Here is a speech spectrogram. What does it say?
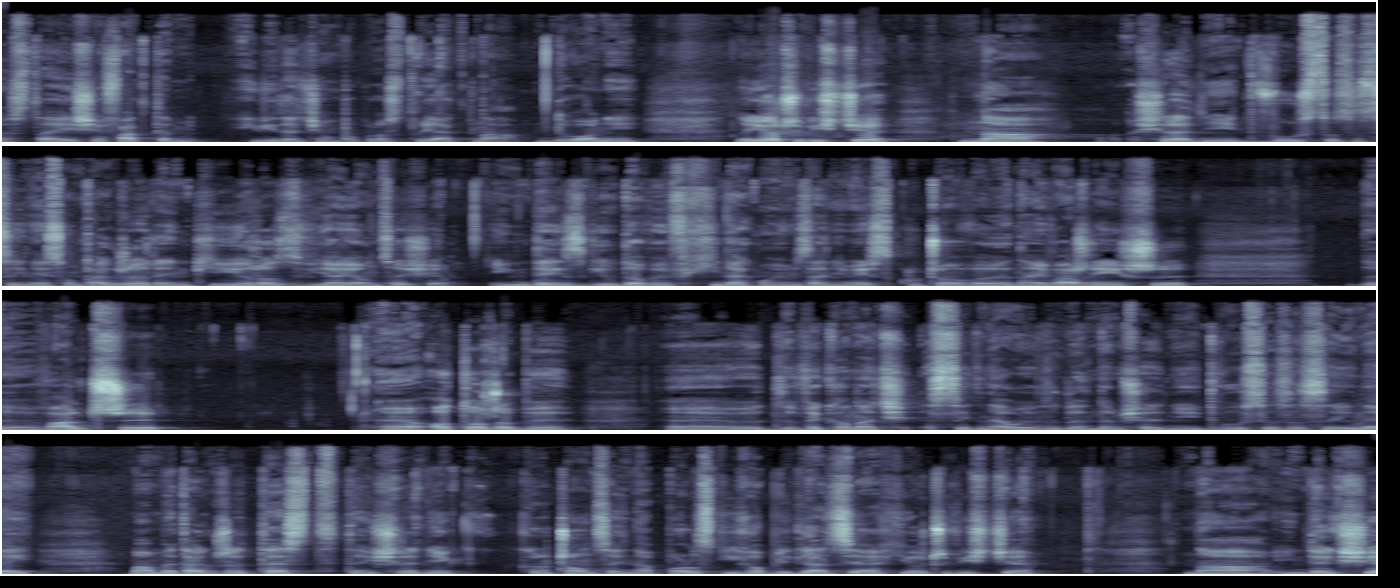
e, staje się faktem i widać ją po prostu jak na dłoni. No i oczywiście na średniej 200-sesyjnej są także rynki rozwijające się. Indeks giełdowy w Chinach moim zdaniem jest kluczowy, najważniejszy. E, walczy e, o to, żeby wykonać sygnały względem średniej 200-sesyjnej. Mamy także test tej średniej kroczącej na polskich obligacjach i oczywiście na indeksie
